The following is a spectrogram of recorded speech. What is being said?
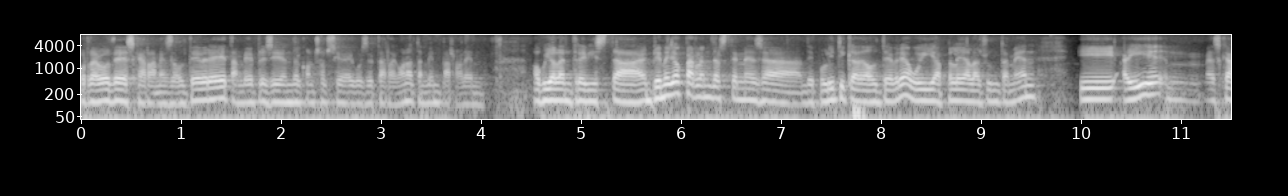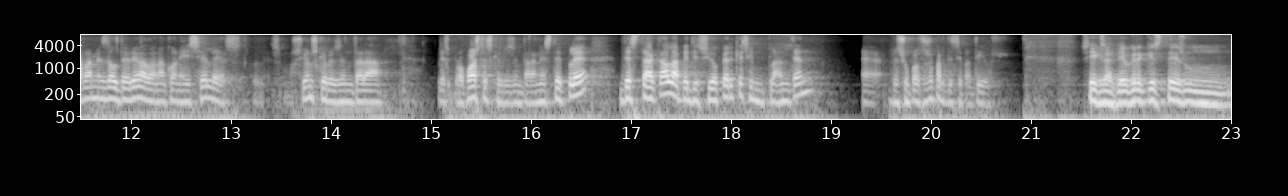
Portaveu d'Esquerra Més del Tebre, també president del Consorci d'Aigües de Tarragona, també en parlarem avui a l'entrevista. En primer lloc parlem dels temes eh, de política del Tebre, avui a ple a l'Ajuntament, i ahir mm, Esquerra Més del Tebre va donar a conèixer les, les mocions que presentarà, les propostes que presentaran este ple, destaca la petició perquè s'implanten eh, pressupostos participatius. Sí, exacte. Jo crec que este és un,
